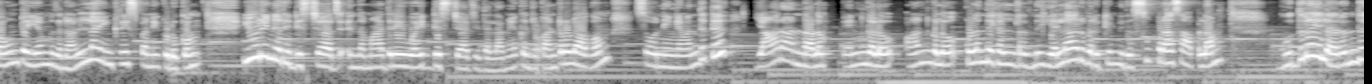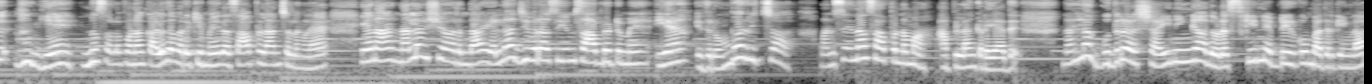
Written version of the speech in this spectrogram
கவுண்ட்டையும் இது நல்லா இன்க்ரீஸ் பண்ணி கொடுக்கும். யூரினரி டிஸ்சார்ஜ் இந்த மாதிரி ஒயிட் டிஸ்சார்ஜ் இதெல்லாமே கொஞ்சம் கண்ட்ரோல் ஆகும். ஸோ நீங்கள் வந்துட்டு யாராக இருந்தாலும் பெண்களோ ஆண்களோ குழந்தைகள் இருந்து எல்லார் வரைக்கும் இது சூப்பராக சாப்பிடலாம். குதிரையில இருந்து ஏன் இன்னும் சொல்ல போனா கழுத வரைக்குமே இதை சாப்பிடலான்னு சொல்லுங்களேன். ஏன்னா நல்ல விஷயம் இருந்தா எல்லா ஜீவராசியும் சாப்பிடட்டுமே. ஏன்? இது ரொம்ப ரிச்சா? மனுஷன் தான் சாப்பிடணுமா? அப்படிலாம் கிடையாது. நல்ல குதிரை ஷைனிங்கா அதோட ஸ்கின் எப்படி இருக்கும் பார்த்துருக்கீங்களா?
